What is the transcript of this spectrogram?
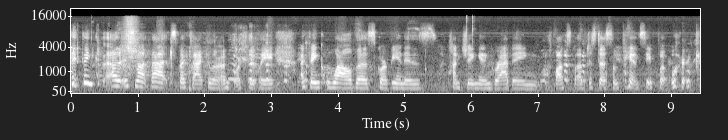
I, think that it's not that spectacular, unfortunately. I think while the scorpion is punching and grabbing, Foxglove just does some fancy footwork,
